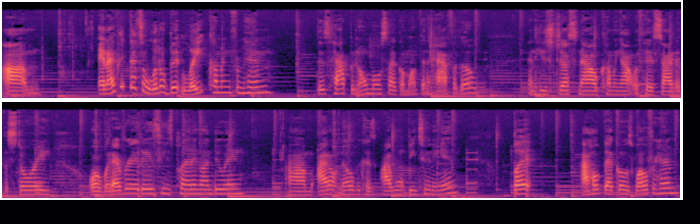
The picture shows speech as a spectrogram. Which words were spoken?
Um, and I think that's a little bit late coming from him. This happened almost like a month and a half ago, and he's just now coming out with his side of the story or whatever it is he's planning on doing. Um, I don't know because I won't be tuning in, but I hope that goes well for him.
